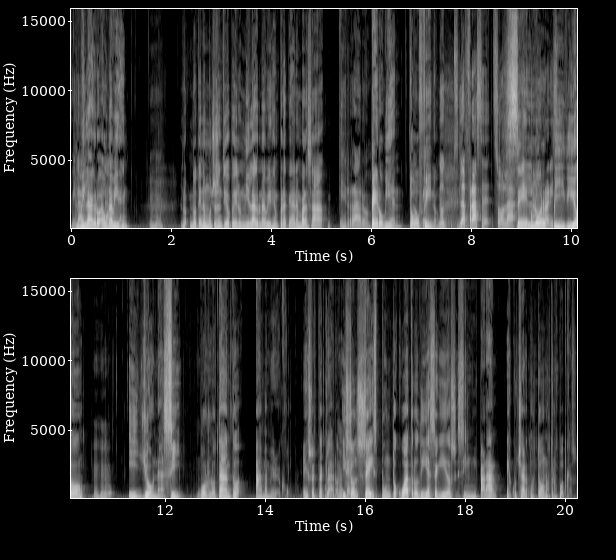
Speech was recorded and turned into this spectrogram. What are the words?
Milagro, milagro, a una virgen. No, no tiene mucho sentido pedirle un milagro a una virgen para quedar embarazada, Es raro. pero bien, todo fino. No, la frase sola Se es como lo pidió y yo nací. Por lo tanto, I'm a miracle. Eso está claro. Y son 6.4 días seguidos sin parar escucharnos todos nuestros podcasts.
